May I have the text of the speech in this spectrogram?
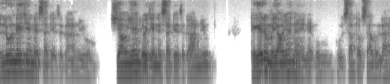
အလိုနေခြင်းနဲ့စတဲ့စကားမျိုးရောင်ရဲလွယ်ခြင်းနဲ့စတဲ့စကားမျိုးတကယ်လို့မရောင်ရဲနိုင်ရင်လည်းအိုးခုစားတော့စားဖို့လာရ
